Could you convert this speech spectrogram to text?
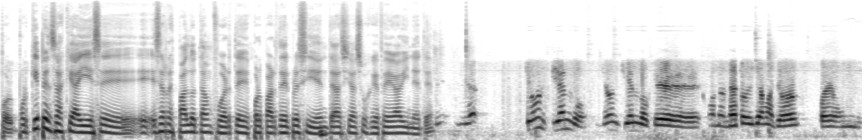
por, qué pensás que hay ese, ese respaldo tan fuerte por parte del presidente hacia su jefe de gabinete? Yo entiendo, yo entiendo que Juan Ernesto Villamayor fue un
